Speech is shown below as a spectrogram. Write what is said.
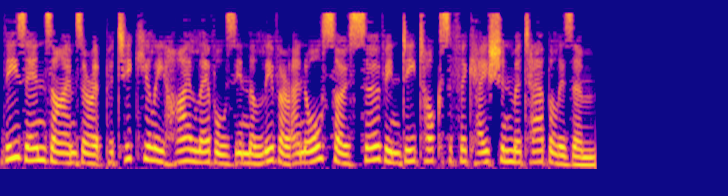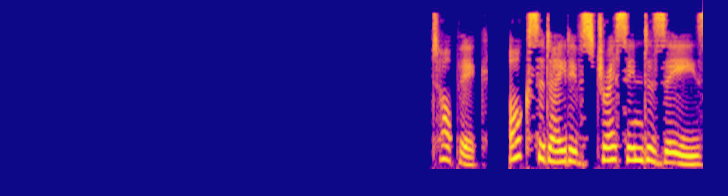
These enzymes are at particularly high levels in the liver and also serve in detoxification metabolism. Topic: Oxidative stress in disease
